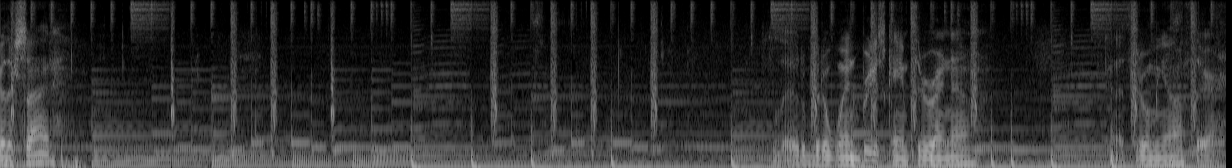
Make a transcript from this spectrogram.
The other side. A little bit of wind breeze came through right now. Kind of threw me off. There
